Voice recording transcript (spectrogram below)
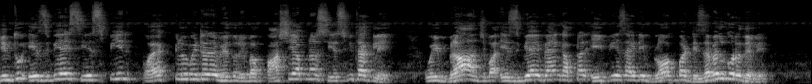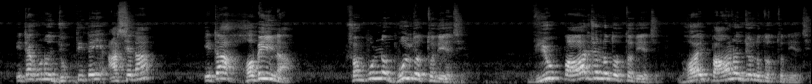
কিন্তু এসবিআই সিএসপির কয়েক কিলোমিটারের ভেতরে বা পাশে আপনার সিএসপি থাকলে ওই ব্রাঞ্চ বা এসবিআই ব্যাংক আপনার এইপিএস আইডি ব্লক বা ডিসেবল করে দেবে। এটা কোনো যুক্তিতেই আসে না। এটা হবেই না। সম্পূর্ণ ভুল তথ্য দিয়েছে। ভিউ পাওয়ার জন্য তথ্য দিয়েছে। ভয় পাওয়ানোর জন্য তথ্য দিয়েছে।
